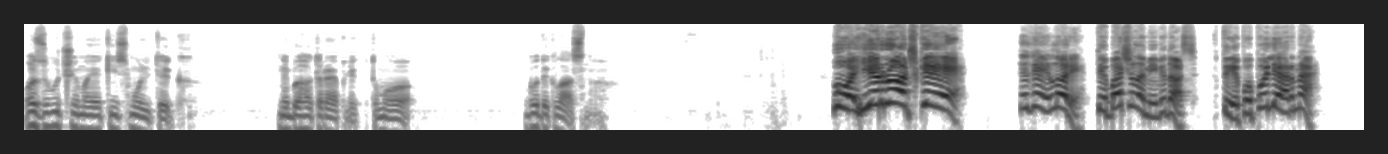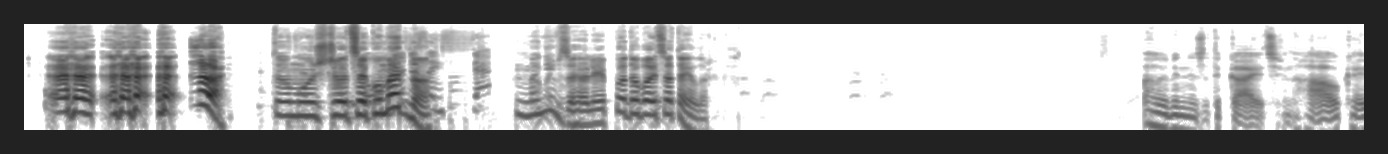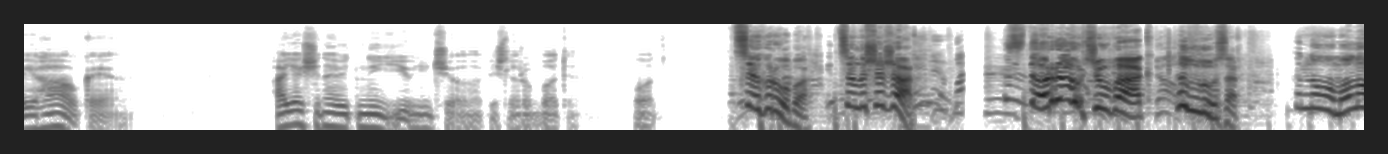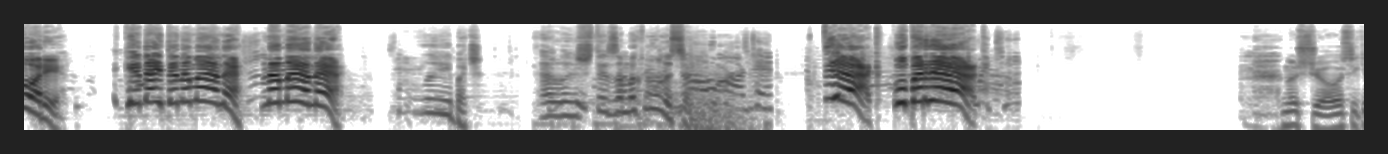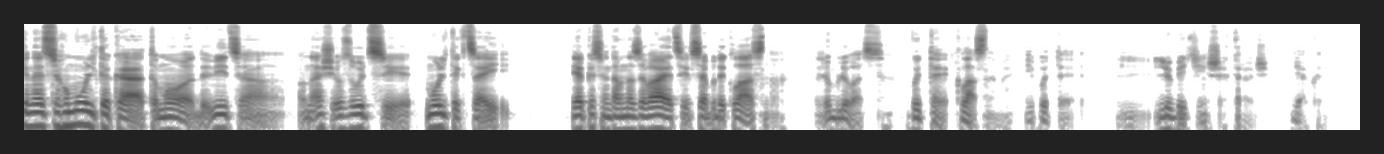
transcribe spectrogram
Озвучуємо якийсь мультик. Небагато реплік, тому буде класно. Огірочки! Гей, Лорі, ти бачила мій відос? Ти популярна. Тому що це кумедно. Мені взагалі подобається Тейлор. Але він не затикається, він гавкає і гавкає. А я ще навіть не їв нічого після роботи. От. Це грубо. Це лише жарт. Здоров, чувак! Лузер. Ну, Лорі. Кидайте на мене! На мене! Вибач. Але ж ти замахнулася. Так! Уперед! Ну що, ось і кінець цього мультика, тому дивіться у нашій озвучці мультик цей. Якось він там називається, і все буде класно. Люблю вас. Будьте класними і будьте любіть інших. Коротше, дякую.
